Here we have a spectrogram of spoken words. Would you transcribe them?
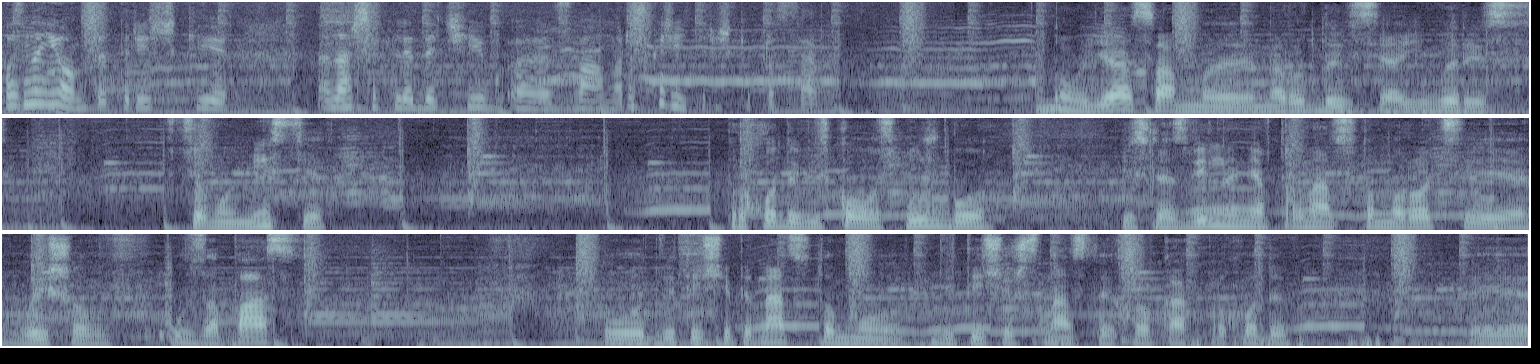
Познайомте трішки наших глядачів е, з вами. Розкажіть трішки про себе. Ну, я сам народився і виріс в цьому місті. Проходив військову службу. Після звільнення в 2013 році вийшов у запас. У 2015-2016 роках проходив е,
